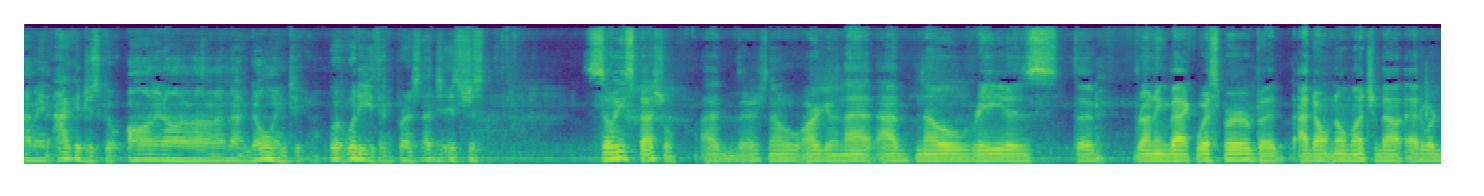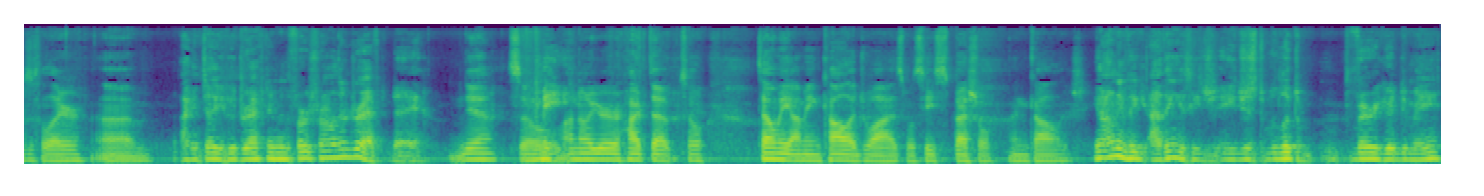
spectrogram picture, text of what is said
I mean, I could just go on and on and on, and I'm not going to. What, what do you think, Preston? I It's just, So he's special. I, there's no arguing that. I know Reid is the running back whisperer, but I don't know much about Edwards Helaire. Um, I can tell you who drafted him in the first round of their draft today. yeah, so Me. I know you're hyped up. So tell me, I mean, college wise, was he special in college? You know, I don't even think. I think he he just looked very good to me,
